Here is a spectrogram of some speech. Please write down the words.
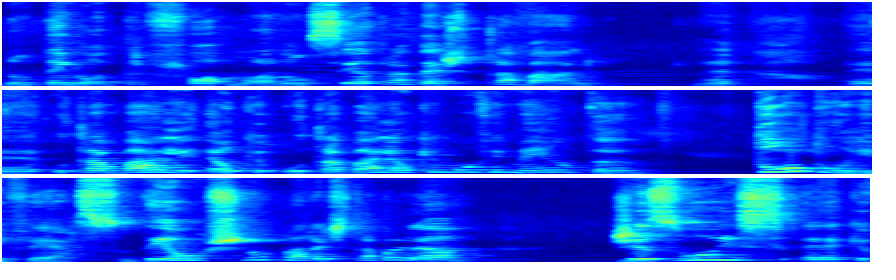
Não tem outra fórmula a não ser através do trabalho, né? É, o trabalho é o que o trabalho é o que movimenta todo o universo. Deus não para de trabalhar. Jesus, é, que,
